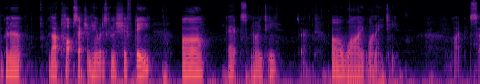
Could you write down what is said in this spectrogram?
We're gonna, with our top section here, we're just gonna shift D, R, X 90, sorry, R, Y 180, like so.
